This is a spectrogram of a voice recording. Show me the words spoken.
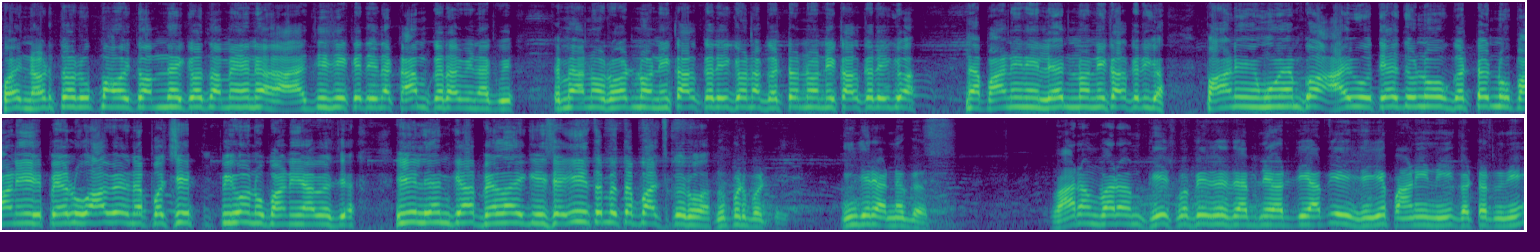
કોઈ નડતર રૂપમાં હોય તો અમને કહો તો અમે એને હાજીજી કરીને કામ કરાવી નાખવી. તમે આનો રોડનો નિકાલ કરી ગયો ને ગટરનો નિકાલ કરી ગયો ને પાણીની લેનનો નિકાલ કરી ગયો. પાણી હું એમ કહું, આવ્યું તેજનું, ગટરનું પાણી પહેલું આવે ને પછી પીવાનું પાણી આવે છે. એ લેન ક્યાં ફેલાઈ ગઈ છે એ તમે તપાસ કરો. ઝુંપડપટ્ટી, ઇન્દિરાનગર. વારંવાર ફીસ ઓફિસર સાહેબની અરજી આપીએ છીએ પાણીની, ગટરની,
